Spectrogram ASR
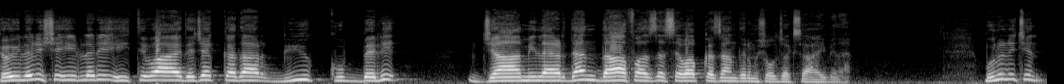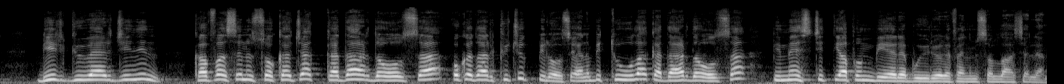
köyleri şehirleri ihtiva edecek kadar büyük kubbeli camilerden daha fazla sevap kazandırmış olacak sahibine. Bunun için bir güvercinin kafasını sokacak kadar da olsa, o kadar küçük bile olsa, yani bir tuğla kadar da olsa bir mescit yapın bir yere buyuruyor Efendimiz sallallahu aleyhi ve sellem.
